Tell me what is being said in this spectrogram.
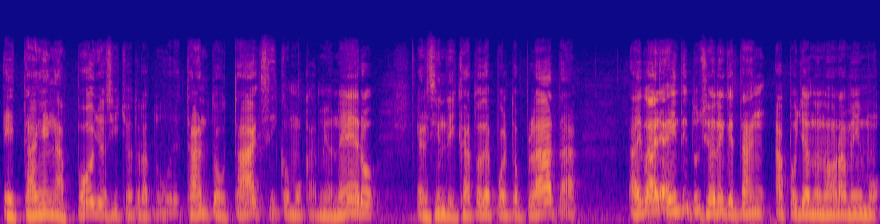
están en apoyo a Sicho Trature, tanto taxi como camioneros, el sindicato de Puerto Plata. Hay varias instituciones que están apoyándonos ahora mismo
